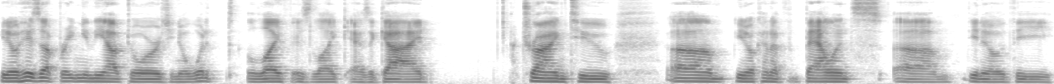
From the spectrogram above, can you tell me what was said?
you know his upbringing in the outdoors, you know what life is like as a guide, trying to um, you know kind of balance um, you know the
